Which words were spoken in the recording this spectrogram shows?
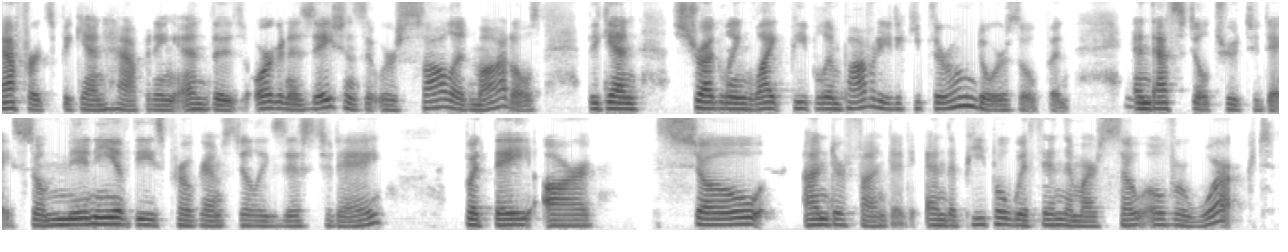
efforts began happening, and the organizations that were solid models began struggling, like people in poverty, to keep their own doors open. And that's still true today. So many of these programs still exist today, but they are so underfunded, and the people within them are so overworked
